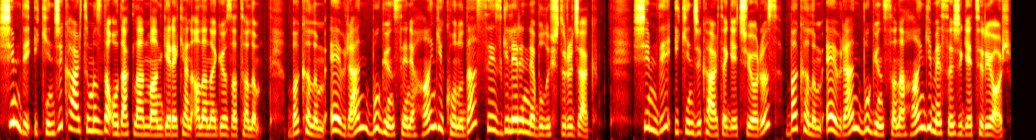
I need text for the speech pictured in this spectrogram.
Şimdi ikinci kartımızda odaklanman gereken alana göz atalım. Bakalım evren bugün seni hangi konuda sezgilerinle buluşturacak? Şimdi ikinci karta geçiyoruz. Bakalım evren bugün sana hangi mesajı getiriyor?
